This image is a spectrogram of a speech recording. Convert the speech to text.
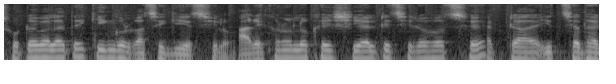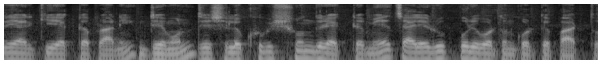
ছোটবেলাতে কিঙ্গোর কাছে গিয়েছিল। আর এখানে লোক এই শিয়ালটি ছিল হচ্ছে একটা ইচ্ছাধারী আর কি একটা প্রাণী, ডেমন, যে ছিল খুবই সুন্দর একটা মেয়ে, চাইলে রূপ পরিবর্তন করতে পারতো।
